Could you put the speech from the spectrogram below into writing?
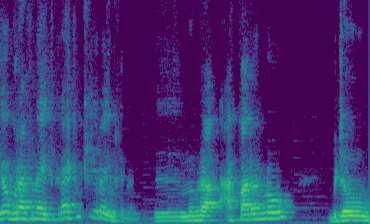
ጂኦግራፊ ናይ ትግራይ ክንቅይሮ ይንክእል ብምብራቅ ዓፋር ኣለዉ ብደቡብ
